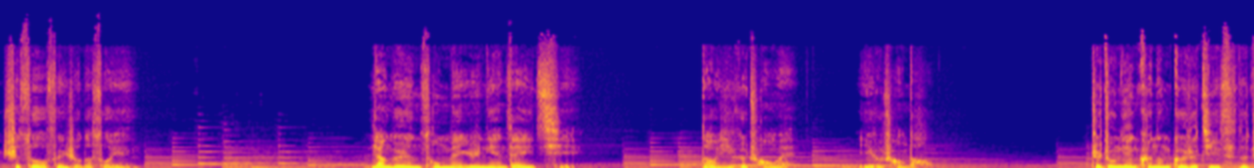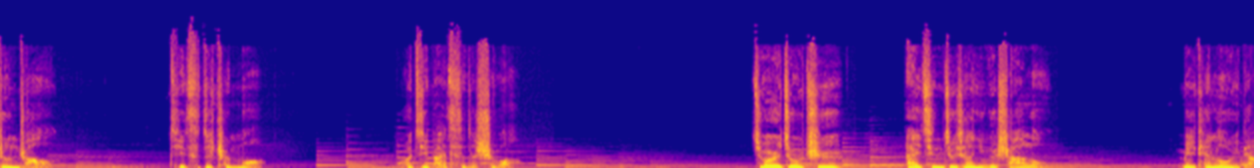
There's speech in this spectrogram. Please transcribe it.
是所有分手的缩影。两个人从每日黏在一起，到一个床尾，一个床头，这中间可能隔着几次的争吵。几次的沉默，和几百次的失望，久而久之，爱情就像一个沙漏，每天漏一点，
